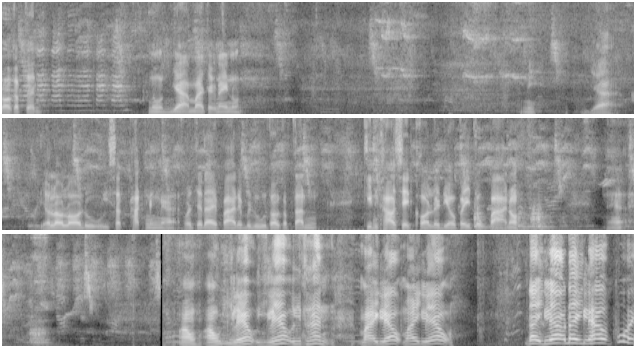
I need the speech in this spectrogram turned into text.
รอกับตันนุ่นยามาจากไหนนุ่นนี่ยาเดี๋ยวเรารอดูอีกสักพักหนึ่งนะฮะว่าจะได้ปลาเดี๋ยวไปดูต่อกับตัน กินข้าวเสร็จก่อนเลยเดี๋ยวไปตกปลาเนาะนะฮะ เอาเอาอีกแล้วอีกแล้วอีท่าน มาอีกแล้วมาอีกแล้ว ได้อีกแล้วได้อีกแล้วปุ้ย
